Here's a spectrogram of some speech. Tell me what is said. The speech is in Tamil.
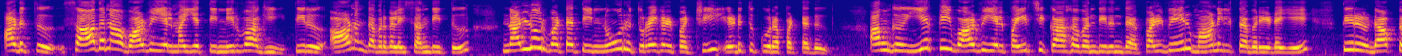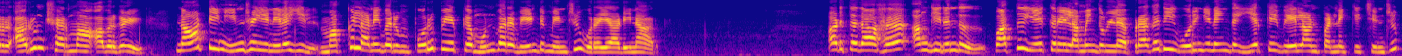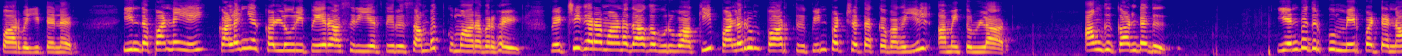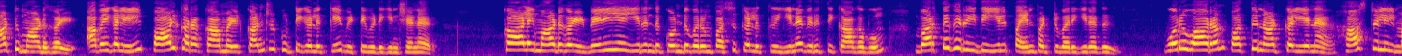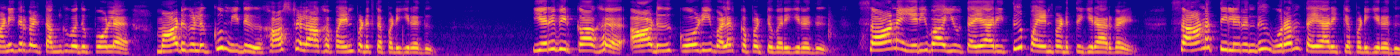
அடுத்து சாதனா வாழ்வியல் மையத்தின் நிர்வாகி திரு ஆனந்த் அவர்களை சந்தித்து நல்லூர் வட்டத்தின் நூறு துறைகள் பற்றி எடுத்து கூறப்பட்டது. அங்கு இயற்கை வாழ்வியல் பயிற்சிக்காக வந்திருந்த பல்வேறு மாநிலத்தவரிடையே திரு டாக்டர் அருண் சர்மா அவர்கள் நாட்டின் இன்றைய நிலையில் மக்கள் அனைவரும் பொறுப்பேற்க முன்வர வேண்டும் என்று உரையாடினார். அடுத்ததாக அங்கிருந்து பத்து ஏக்கரில் அமைந்துள்ள பிரகதி ஒருங்கிணைந்த இயற்கை வேளாண் பண்ணைக்கு சென்று பார்வையிட்டனர். இந்த பண்ணையை கலைஞர் கல்லூரி பேராசிரியர் திரு சம்பத்குமார் அவர்கள் வெற்றிகரமானதாக உருவாக்கி பலரும் பார்த்து பின்பற்றத்தக்க வகையில் அமைத்துள்ளார். அங்கு கண்டது. எண்பதற்கும் மேற்பட்ட நாட்டு மாடுகள் அவைகளில் பால் கறக்காமல் கன்றுக்குட்டிகளுக்கே விட்டுவிடுகின்றனர். காளை மாடுகள் வெளியே இருந்து கொண்டு வரும் பசுக்களுக்கு இனவிருத்திக்காகவும் வர்த்தக ரீதியில் பயன்பட்டு வருகிறது. ஒரு வாரம் பத்து நாட்கள் என ஹாஸ்டலில் மனிதர்கள் தங்குவது போல மாடுகளுக்கும் இது ஹாஸ்டலாக பயன்படுத்தப்படுகிறது. எருவிற்காக ஆடு கோழி வளர்க்கப்பட்டு வருகிறது. சாண எரிவாயு தயாரித்து பயன்படுத்துகிறார்கள். சாணத்திலிருந்து உரம் தயாரிக்கப்படுகிறது.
